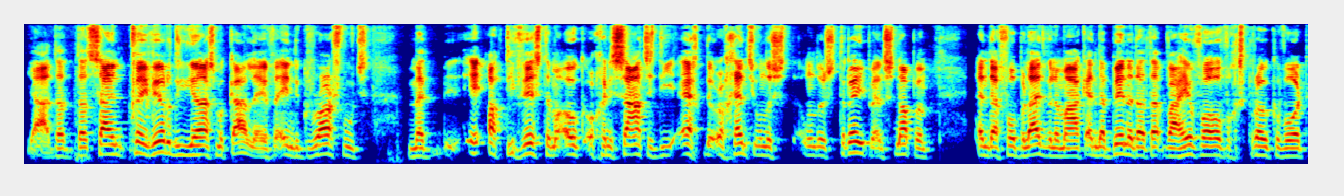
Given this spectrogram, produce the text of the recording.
Ja, dat, dat zijn twee werelden die naast elkaar leven. Eén de grassroots met activisten, maar ook organisaties die echt de urgentie onderstrepen en snappen. En daarvoor beleid willen maken. En daarbinnen dat, waar heel veel over gesproken wordt.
